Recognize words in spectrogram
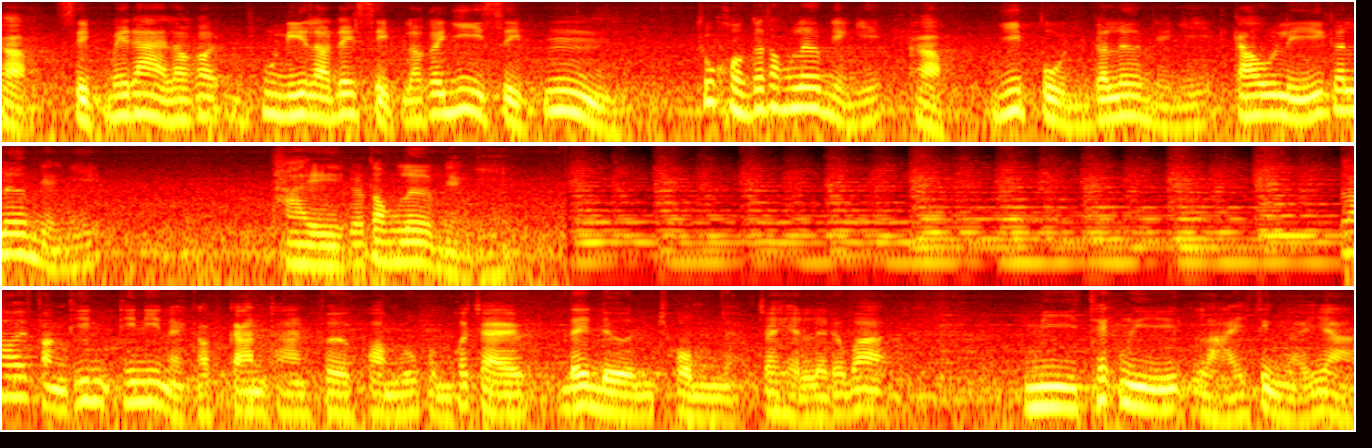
ครับสิบไม่ได้แล้วก็พรุ่งนี้เราได้สิบแล้วก็ยี่สิบอืมทุกคนก็ต้องเริ่มอย่างนี้ ครับ ญี่ปุ่นก็เริ่มอย่างนี้ เกาหลีก็เริ่มอย่างนี้ ไทยก็ต้องเริ่มอย่างนี้ เล่าให้ฟังที่ที่นี่หน่อยครับ การทานเฟอร์ความรู้ผมก็จะได้เดินชมเนี่ยจะเห็นเลยนะว่า มีเทคโนโลยีหลายสิ่งหลายอย่าง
